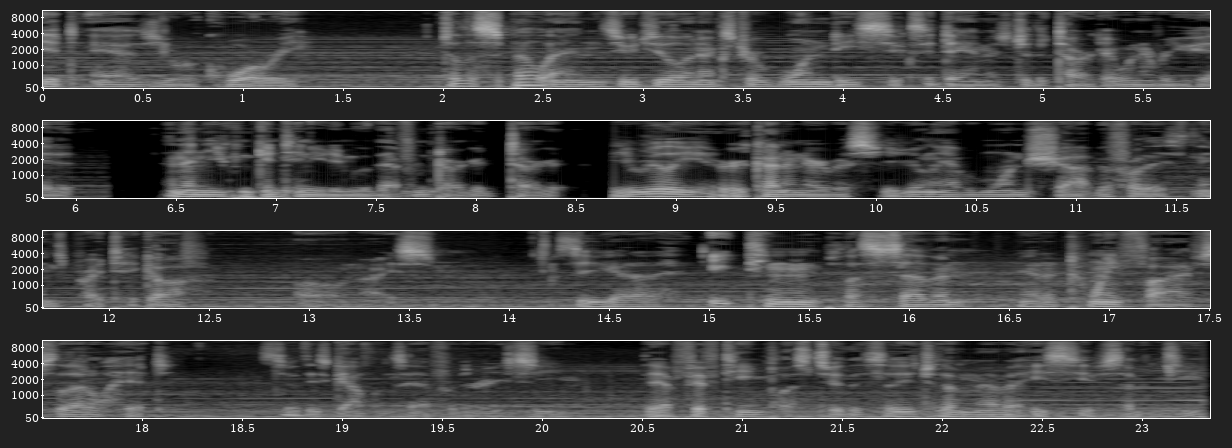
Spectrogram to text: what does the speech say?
it as your quarry. Till the spell ends, you deal an extra 1d6 of damage to the target whenever you hit it. And then you can continue to move that from target to target. You really are kind of nervous. You only have one shot before these things probably take off. Oh, nice. So you got a 18 plus 7. You got a 25, so that'll hit. Let's see what these goblins have for their AC. They have 15 plus 2, so each of them have an AC of 17.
